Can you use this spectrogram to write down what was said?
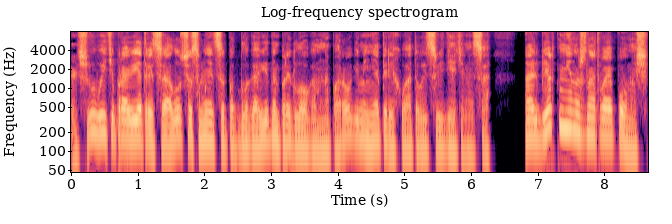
Хочу выйти проветриться, а лучше смыться под благовидным предлогом. На пороге меня перехватывает свидетельница. «Альберт, мне нужна твоя помощь».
